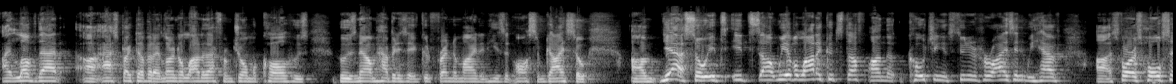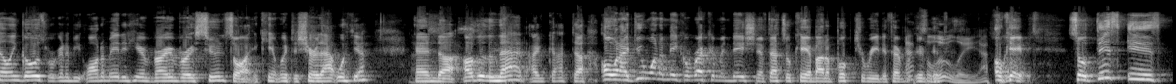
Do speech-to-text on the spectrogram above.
I love that uh, aspect of it. I learned a lot of that from Joe McCall, who's who's now I'm happy to say a good friend of mine, and he's an awesome guy. So um, yeah, so it's it's uh, we have a lot of good stuff on the coaching and student horizon. We have uh, as far as wholesaling goes, we're going to be automated here very very soon. So I can't wait to share that with you. And uh, other than that, I've got. Uh, oh, and I do want to make a recommendation, if that's okay, about a book to read. If ever, absolutely, if, if, absolutely. Okay, so this is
